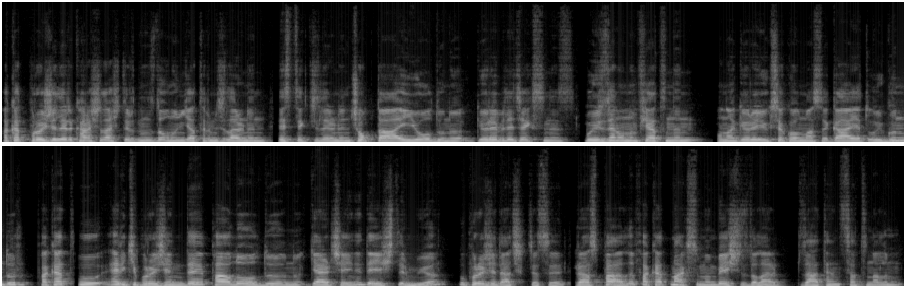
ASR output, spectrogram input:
Fakat projeleri karşılaştırdığınızda onun yatırımcılarının, destekçilerinin çok daha iyi olduğunu görebileceksiniz. Bu yüzden onun fiyatının ona göre yüksek olması gayet uygundur. Fakat bu her iki projenin de pahalı olduğunu gerçeğini değiştirmiyor. Bu projede açıkçası biraz pahalı fakat maksimum 500 dolar zaten satın alım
